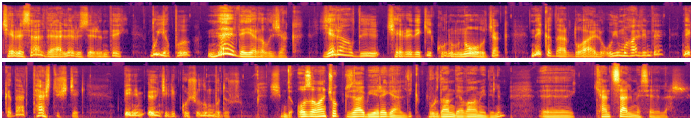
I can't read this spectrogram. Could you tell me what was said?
çevresel değerler üzerinde bu yapı nerede yer alacak? Yer aldığı çevredeki konumu ne olacak? Ne kadar doğayla uyum halinde, ne kadar ters düşecek? Benim öncelik koşulum budur. Şimdi o zaman çok güzel bir yere geldik. Buradan devam edelim. Ee, kentsel meseleler,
